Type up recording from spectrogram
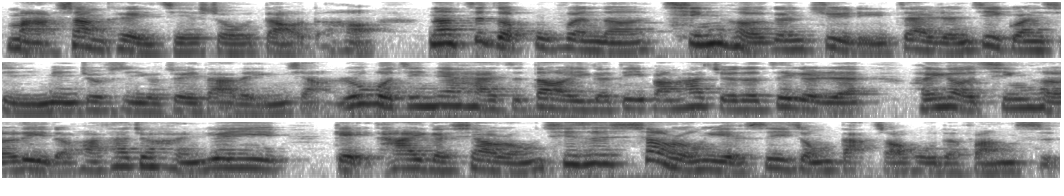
马上可以接收到的哈。那这个部分呢，亲和跟距离在人际关系里面就是一个最大的影响。如果今天孩子到一个地方，他觉得这个人很有亲和力的话，他就很愿意给他一个笑容。其实笑容也是一种打招呼的方式。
